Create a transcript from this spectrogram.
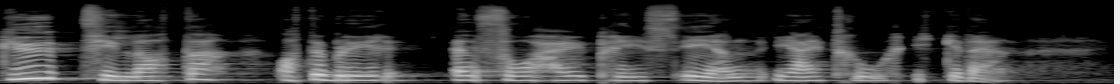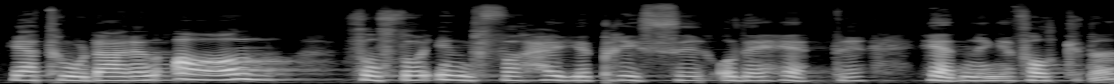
Gud tillate at det blir en så høy pris igjen. Jeg tror ikke det. Jeg tror det er en annen som står innenfor høye priser, og det heter hedningefolkene.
